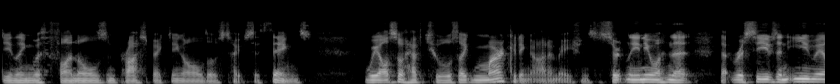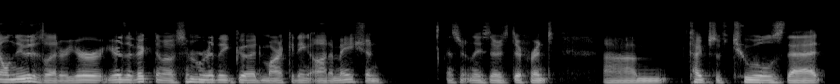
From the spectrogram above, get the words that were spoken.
dealing with funnels and prospecting, all those types of things. We also have tools like marketing automations. Certainly anyone that that receives an email newsletter, you're you're the victim of some really good marketing automation. And certainly there's different um, types of tools that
